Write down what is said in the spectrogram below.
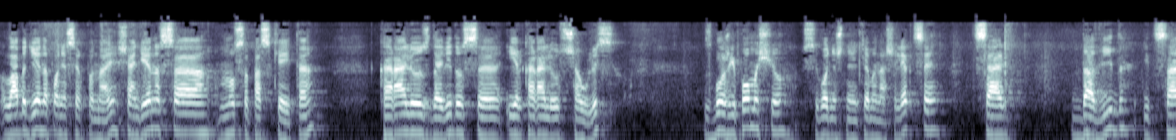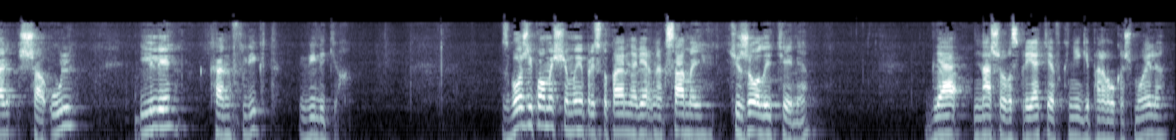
Labadiena, ponia ir ponai. Šiandienas mūsų paskaita karalius Давидус и каралиус Шаулис. С Божьей помощью сегодняшняя тема нашей лекции – царь Давид и царь Шауль или конфликт великих. С Божьей помощью мы приступаем, наверное, к самой тяжелой теме для нашего восприятия в книге пророка Шмуэля –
